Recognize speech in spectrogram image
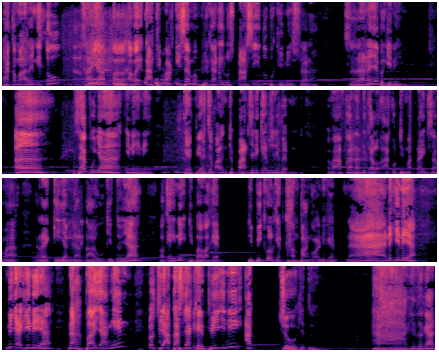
Nah kemarin itu saya uh, apa tadi pagi saya memberikan ilustrasi itu begini saudara. Sederhananya begini. Uh, saya punya ini ini Gaby aja paling depan sini Gaby sini Beb. Maafkan nanti kalau aku dimarahin sama Reki yang nggak tahu gitu ya. Oke ini di bawah Gap. Dipikul Gap gampang kok ini Gap. Nah ini gini ya. Ini kayak gini ya. Nah bayangin Terus di atasnya Gebi ini Ajo gitu. Hah gitu kan.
